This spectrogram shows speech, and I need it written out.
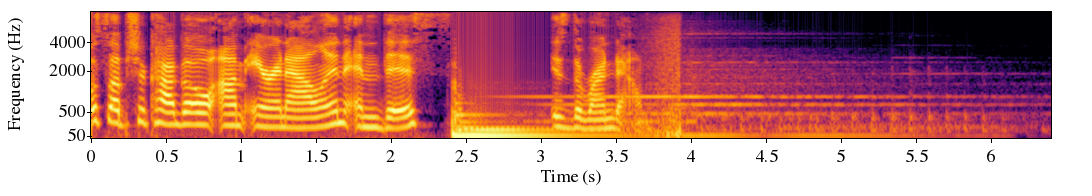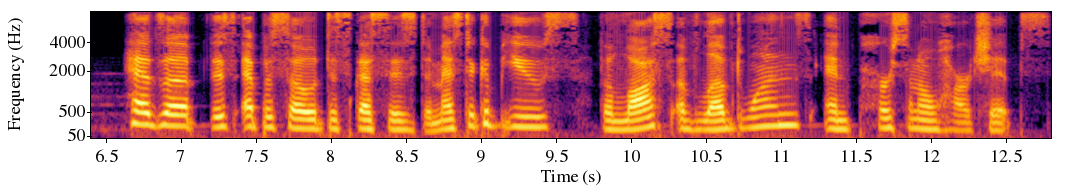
What's up, Chicago? I'm Erin Allen, and this is The Rundown. Heads up, this episode discusses domestic abuse, the loss of loved ones, and personal hardships.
